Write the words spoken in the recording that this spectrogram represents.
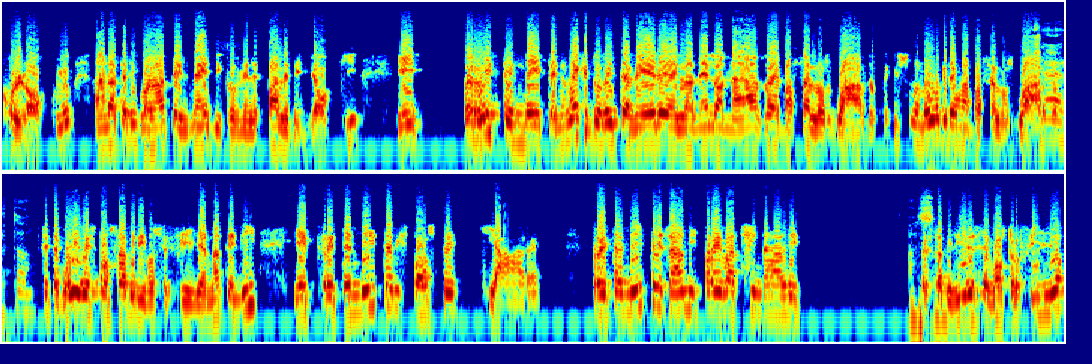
colloquio, andate a riguardare il medico nelle palle degli occhi e pretendete, non è che dovete avere l'anello a naso e abbassare lo sguardo, perché sono loro che devono abbassare lo sguardo. Certo. Siete voi i responsabili dei vostri figli, andate lì e pretendete risposte chiare, pretendete esami prevaccinali ah, per stabilire se vostro figlio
